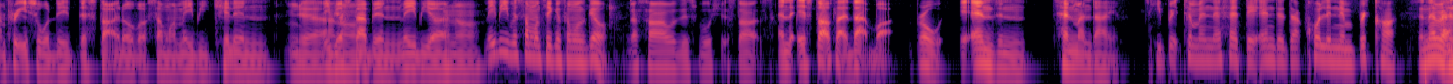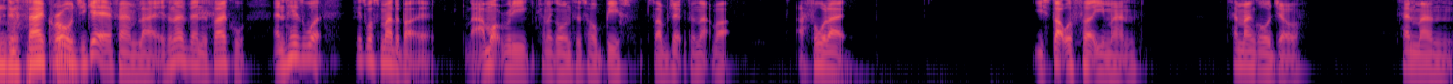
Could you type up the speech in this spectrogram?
I'm pretty sure they, they started over someone maybe killing, Yeah, maybe I a know. stabbing, maybe I a know. maybe even someone taking someone's girl. That's how this bullshit starts. And it starts like that, but bro, it ends in ten man dying. He bricked him in the head. They ended up calling him Bricker. It's a never-ending cycle. Bro, do you get it, fam? Like it's an never ending cycle. And here's what here's what's mad about it. Like I'm not really trying to go into this whole beef subject and that, but I feel like you start with 30 man, 10 man go jail, 10 man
